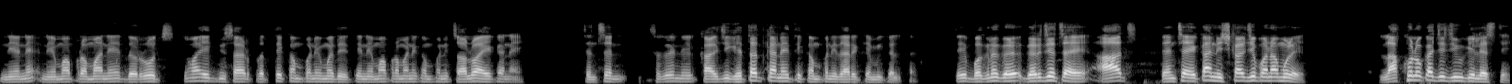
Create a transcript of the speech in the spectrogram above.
नेने नियमाप्रमाणे दररोज किंवा एक दिवसाआड प्रत्येक कंपनीमध्ये ते नियमाप्रमाणे कंपनी चालू आहे का नाही त्यांचं सगळे काळजी घेतात का नाही ते कंपनीधारक केमिकल ते बघणं ग गरजेचं आहे. आज त्यांच्या एका निष्काळजीपणामुळे लाखो लोकांचे जीव गेले असते.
